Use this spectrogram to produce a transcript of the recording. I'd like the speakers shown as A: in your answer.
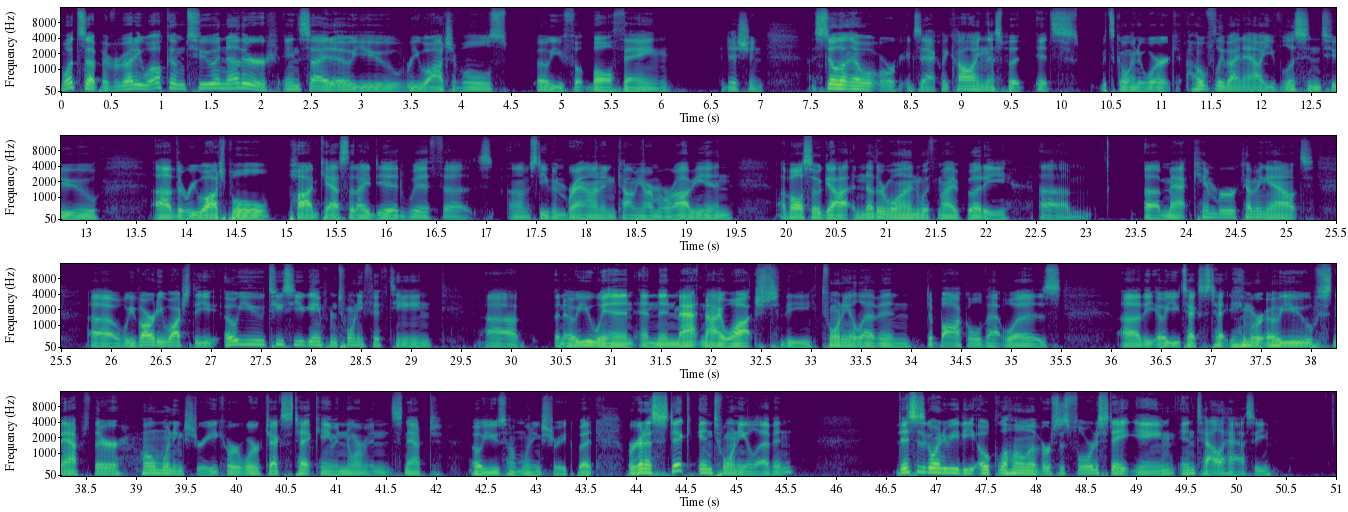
A: What's up, everybody? Welcome to another Inside OU Rewatchables OU football thing edition. I still don't know what we're exactly calling this, but it's it's going to work. Hopefully, by now you've listened to uh, the Rewatchable podcast that I did with uh, um, Stephen Brown and Kamyar Marabian. I've also got another one with my buddy um, uh, Matt Kimber coming out. Uh, we've already watched the OU TCU game from 2015 uh, an OU win, and then Matt and I watched the 2011 debacle that was uh, the OU Texas Tech game where OU snapped their home winning streak, or where Texas Tech came in Norman and snapped OU's home winning streak. But we're gonna stick in 2011. This is going to be the Oklahoma versus Florida State game in Tallahassee,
